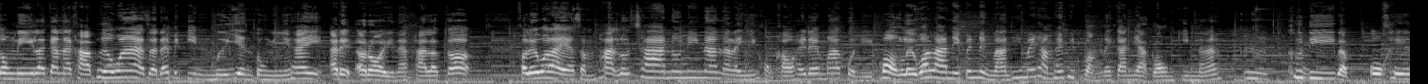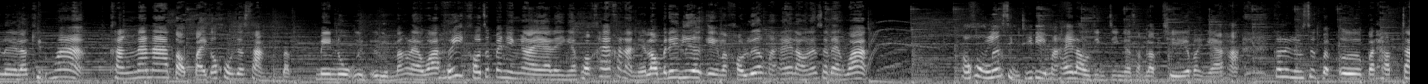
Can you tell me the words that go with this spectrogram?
ตรงนี้แล้วกันนะคะ เพื่อว่าจะได้ไปกินมื้อเย็นตรงนี้ให้อร่อยอร่อยนะคะ แล้วก็ เขาเรียกว่าอะไรอะสัมผัสรสชาตินู่นนี่นั่นอะไรอย่างนี้ของเขาให้ได้มากกว่านี้ บอกเลยว่าร้านนี้เป็นหนึ่งร้านที่ไม่ทำให้ผิดหวังในการอยากลองกินนะอืมคือดีแบบโอเคเลยแล้วคิดว่าครั้งหน้าๆต่อไปก็คงจะสั่งแบบเมนูอื่นๆ บ้างแล้วว่าเฮ้ยเขาจะเป็นยังไงอะไรเงี้ยเพราะแค่ขนาดนี้เราไม่ได้เลือกเองแล้วเขาเลือกมาให้เรานั่นแสดงว่า เขาคงเลือกสิ่งที่ดีมาให้เราจริงๆอะสำหรับเชฟอย่างเงี้ยค่ะ ก็เลยรู้สึกแบบเออประทับใจ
